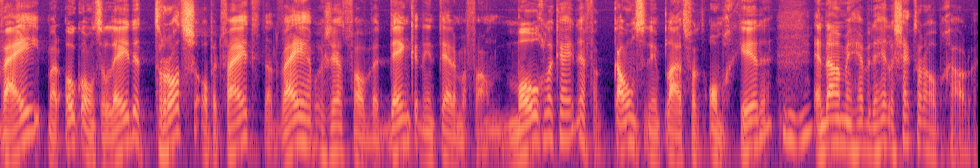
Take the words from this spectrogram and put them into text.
wij, maar ook onze leden, trots op het feit dat wij hebben gezegd van we denken in termen van mogelijkheden, van kansen in plaats van het omgekeerde. Mhm. En daarmee hebben we de hele sector opengehouden.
